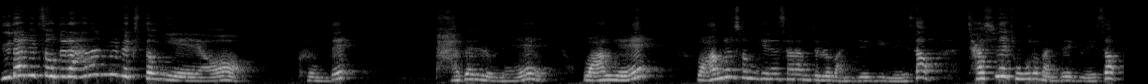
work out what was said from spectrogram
유다 백성들은 하나님의 백성이에요. 그런데 바벨론의 왕의 왕을 섬기는 사람들로 만들기 위해서 자신의 종으로 만들기 위해서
